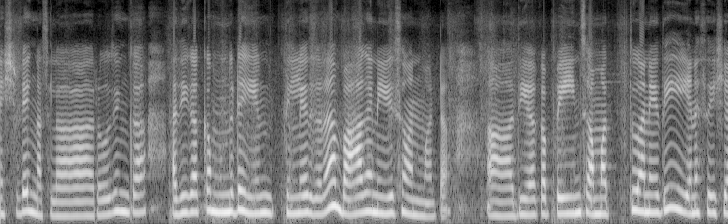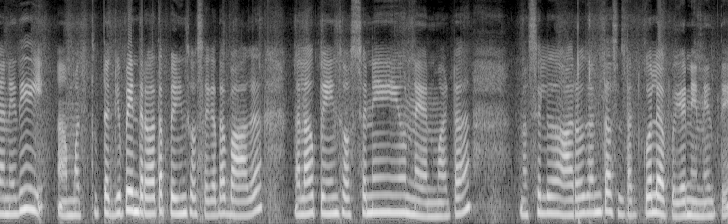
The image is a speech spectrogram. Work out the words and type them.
నెక్స్ట్ డే ఇంకా అసలు ఆ రోజు ఇంకా అది కాక ముందు డే ఏం తినలేదు కదా బాగా నీరసం అనమాట అది ఒక పెయిన్స్ ఆ మత్తు అనేది ఎనస్థీషియా అనేది ఆ మత్తు తగ్గిపోయిన తర్వాత పెయిన్స్ వస్తాయి కదా బాగా. అలా పెయిన్స్ వస్తూనే ఉన్నాయి అన్నమాట అసలు ఆ రోజంతా అసలు తట్టుకోలేకపోయా నేనైతే.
